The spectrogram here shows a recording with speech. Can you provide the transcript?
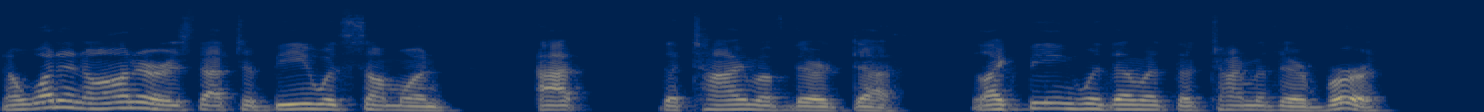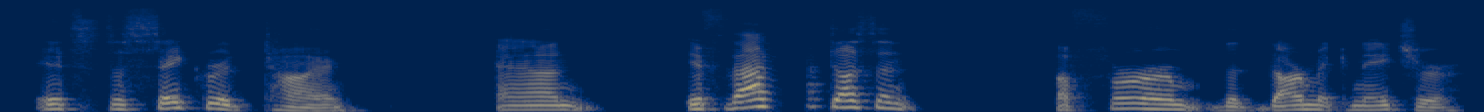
Now, what an honor is that to be with someone at the time of their death, like being with them at the time of their birth. It's the sacred time. And if that doesn't affirm the dharmic nature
